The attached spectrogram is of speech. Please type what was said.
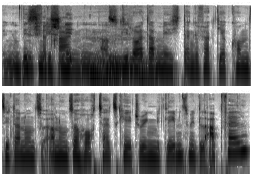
ein bisschen geschnitten. Also die Leute mhm. haben mich dann gefragt, ja, kommen Sie dann uns, an unser Hochzeitscatering mit Lebensmittelabfällen?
